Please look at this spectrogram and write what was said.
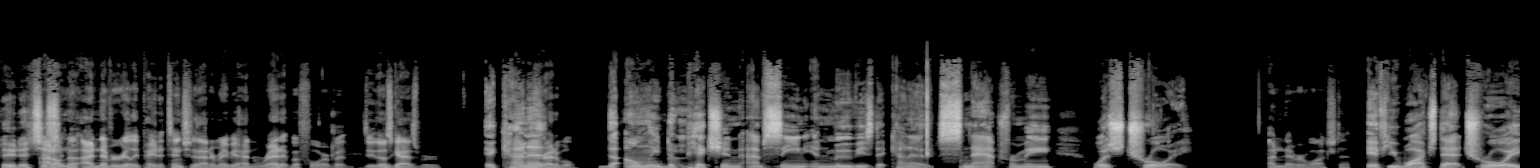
dude. It's just, I don't know. I'd never really paid attention to that, or maybe I hadn't read it before. But dude, those guys were it kind of incredible. The only depiction I've seen in movies that kind of snapped for me was Troy. I've never watched it. if you watch that, Troy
